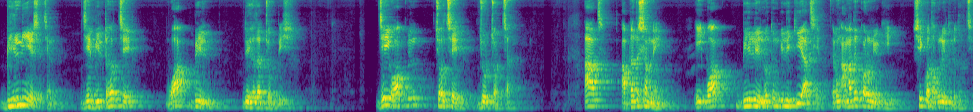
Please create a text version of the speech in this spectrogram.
বিল নিয়ে এসেছেন। যে বিলটা হচ্ছে ওয়াক বিল দুই হাজার চব্বিশ। যেই ওয়াক বিল চলছে, জোর চর্চা। আজ আপনাদের সামনে এই ওয়াক বিলে নতুন বিলে কি আছে এবং আমাদের করণীয় কি, সেই কথাগুলোই তুলে ধরছি।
